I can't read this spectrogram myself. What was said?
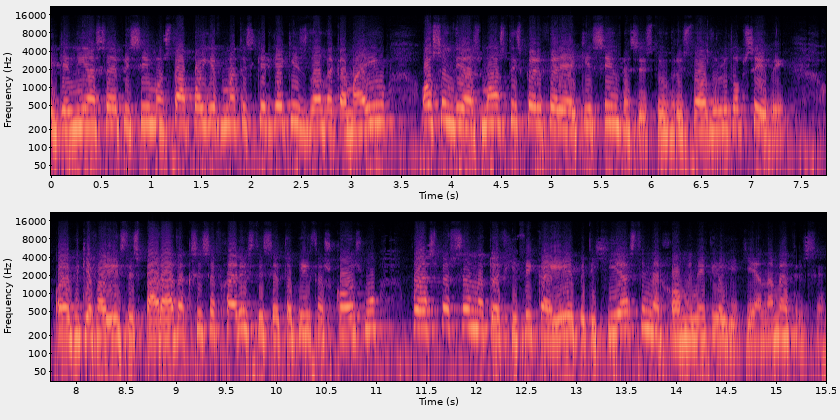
εγγενίασε επισήμως το απόγευμα της Κυριακής 12 Μαου ως ενδιασμός της περιφερειακής σύνθεσης του Χριστόδουλου το Ψίδι. Ο επικεφαλής της παράταξης ευχαρίστησε το πλήθος κόσμου που έσπευσε να του ευχηθεί καλή επιτυχία στην ερχόμενη εκλογική αναμέτρηση.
